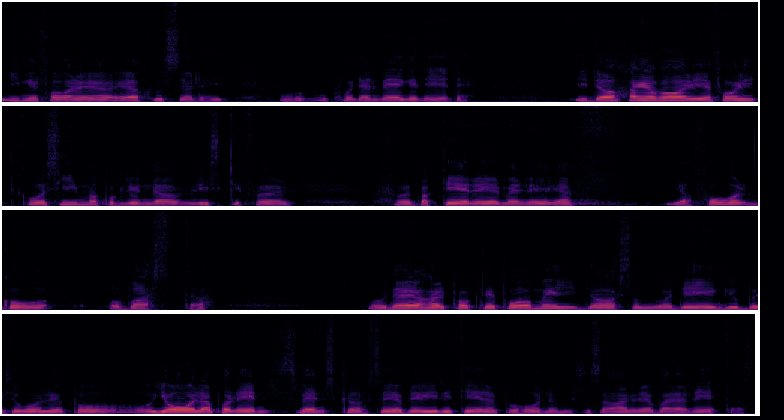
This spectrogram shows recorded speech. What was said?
ingen fara, jag, jag skjutsar dig. Och, och på den vägen är det. Idag har jag varit, jag får inte gå och simma på grund av risker för, för bakterier men jag, jag får gå och basta. Och när jag höll på att klä på mig idag så var det en gubbe som håller på och jåla på ren svenska så jag blev irriterad på honom. Så sa han att jag bara retas.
